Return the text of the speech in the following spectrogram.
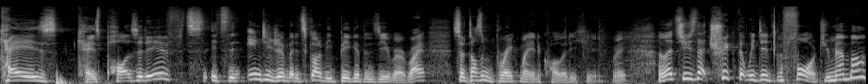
K is, K is positive. It's, it's an integer, but it's got to be bigger than zero, right? So it doesn't break my inequality here, right? And let's use that trick that we did before. Do you remember?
